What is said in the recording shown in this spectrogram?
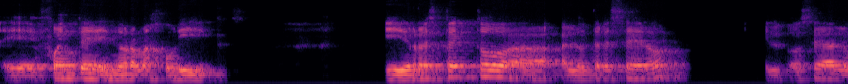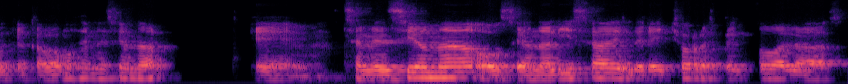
eh, fuente de normas jurídicas. Y respecto a, lo tercero, o sea, lo que acabamos de mencionar, eh, se menciona o se analiza el derecho respecto a las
